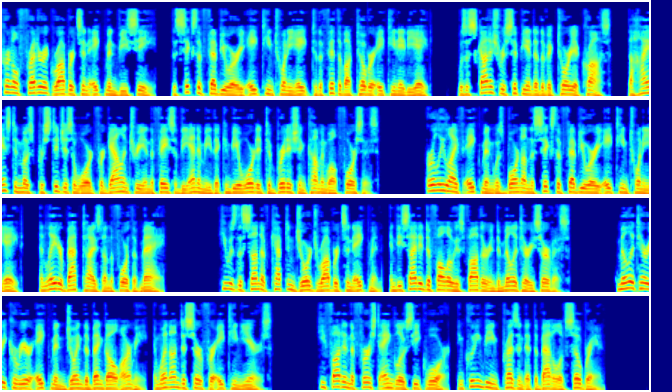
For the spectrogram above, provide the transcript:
Colonel Frederick Robertson Aikman VC, the 6th February 1828 to the 5th October 1888, was a Scottish recipient of the Victoria Cross, the highest and most prestigious award for gallantry in the face of the enemy that can be awarded to British and Commonwealth forces. Early life Aikman was born on the 6th February 1828 and later baptized on the 4th May. He was the son of Captain George Robertson Aikman and decided to follow his father into military service. Military career Aikman joined the Bengal Army and went on to serve for 18 years. He fought in the First Anglo-Sikh War, including being present at the Battle of Sobraon.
